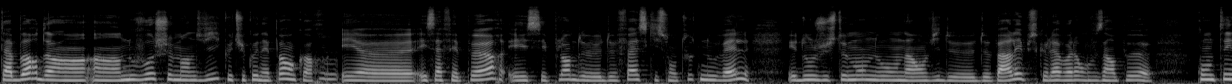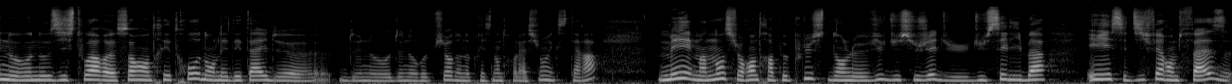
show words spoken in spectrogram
t'abordes un, un nouveau chemin de vie que tu connais pas encore. Mm. Et, euh, et ça fait peur et c'est plein de, de phases qui sont toutes nouvelles et dont justement nous on a envie de, de parler puisque là voilà on vous a un peu euh, conté nos, nos histoires euh, sans rentrer trop dans les détails de, de, nos, de nos ruptures, de nos précédentes relations, etc. Mais maintenant, si on rentre un peu plus dans le vif du sujet du, du célibat et ses différentes phases,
